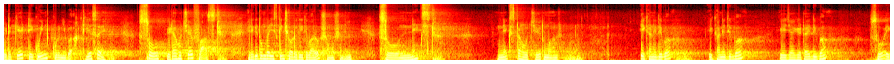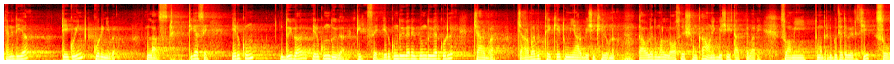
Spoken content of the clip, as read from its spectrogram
এটাকে টেক উইন করে নিবা, ঠিক আছে? সো এটা হচ্ছে ফার্স্ট এটাকে তোমরা স্ক্রিনশটও দিতে পারো, সমস্যা নেই। সো নেক্সট নেক্সটটা হচ্ছে তোমার, এখানে দিবা এখানে দিবা, এই জায়গাটায় দিবা। সো এখানে দিয়া টেক উইন করে নিবা লাস্ট ঠিক আছে? এরকম দুইবার এরকম দুইবার, ঠিক আছে? এরকম দুইবার এরকম দুইবার করলে চারবার। চারবারের থেকে তুমি আর বেশি খেলো না। তাহলে তোমার লসের সংখ্যা অনেক বেশি থাকতে পারে। সো আমি তোমাদেরকে বুঝাতে পেরেছি। সো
